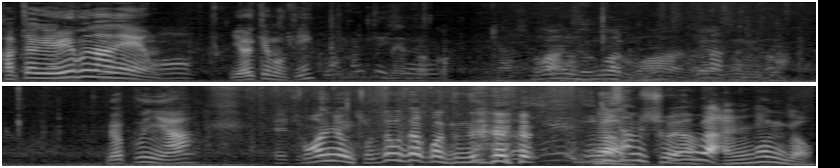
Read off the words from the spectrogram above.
갑자기 1분 안에 10개 먹기? 몇 분이야? 정한이 형 절대 못할 것 같은데. 이게 30초야. 왜안 생겨?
